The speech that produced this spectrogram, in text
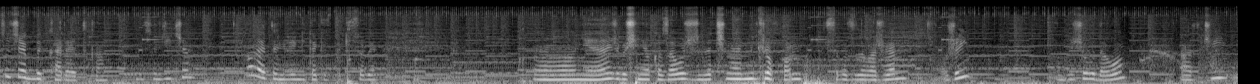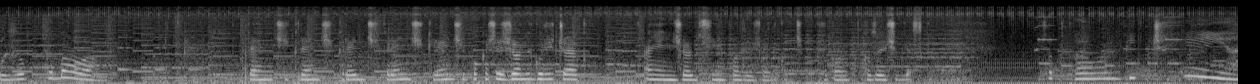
Coś jakby karetka, nie sądzicie? Ale ten dźwięk i tak jest taki sobie. O nie, żeby się nie okazało, że źle trzymałem mikrofon. Z tego co zauważyłem. Użyj. Aby się udało. Archie użył kebała. Kręci, kręci, kręci, kręci, kręci. Pokaże zielony guziczek. A nie, nie zielony się nie guziczek. Tylko pokazuje się gwiazdka. Zapałam biczyja.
